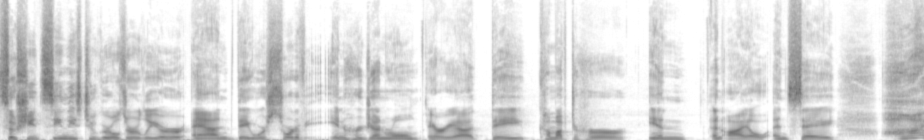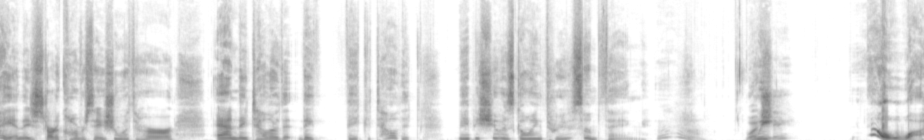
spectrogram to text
So she'd seen these two girls earlier and they were sort of in her general area. They come up to her in an aisle and say, Hi. And they just start a conversation with her and they tell her that they they could tell that maybe she was going through something. Hmm. Was we- she? No.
